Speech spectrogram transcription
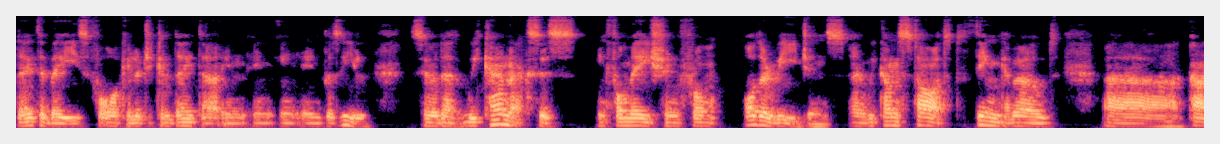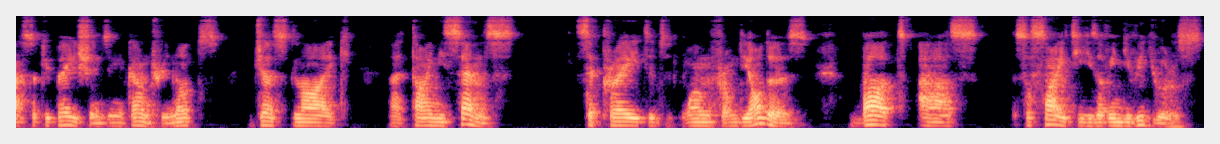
database for archaeological data in, in, in, in Brazil so that we can access information from other regions and we can start to think about uh, past occupations in the country, not just like uh, tiny cells separated one from the others, but as societies of individuals,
